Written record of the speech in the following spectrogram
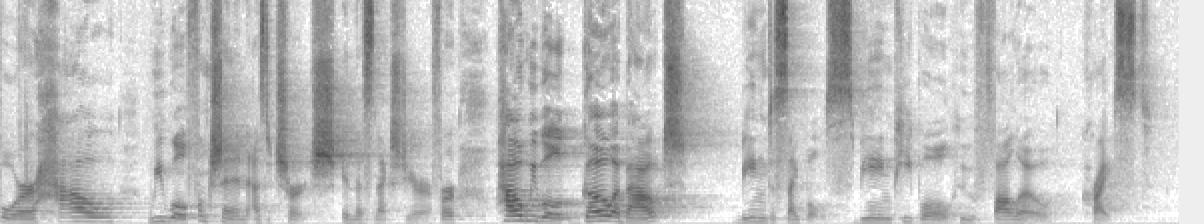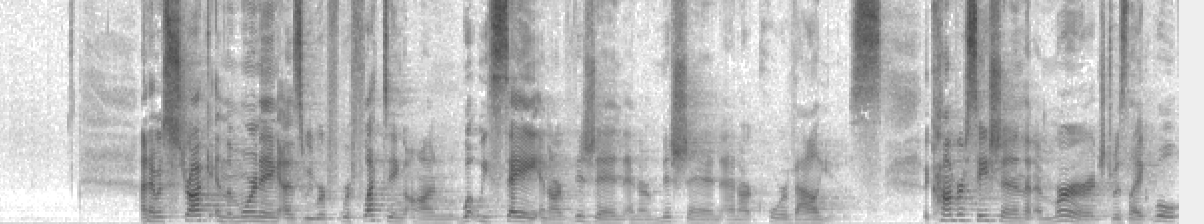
for how we will function as a church in this next year, for how we will go about being disciples, being people who follow Christ. And I was struck in the morning as we were reflecting on what we say in our vision and our mission and our core values. The conversation that emerged was like, well,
